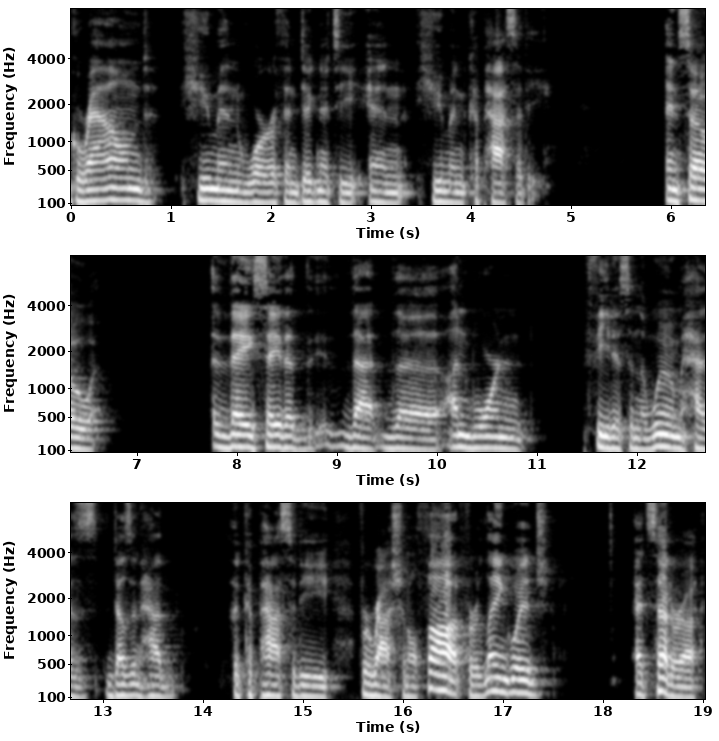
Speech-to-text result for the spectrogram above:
ground human worth and dignity in human capacity. And so they say that that the unborn fetus in the womb has doesn't have the capacity for rational thought, for language, etc.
